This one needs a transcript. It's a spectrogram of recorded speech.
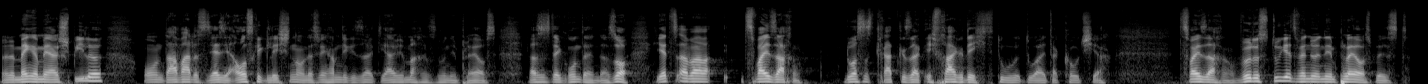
eine, Menge mehr Spiele und da war das sehr, sehr ausgeglichen und deswegen haben die gesagt, ja, wir machen es nur in den Playoffs. Das ist der Grund dahinter. So, jetzt aber zwei Sachen. Du hast es gerade gesagt, ich frage dich, du, du alter Coach hier. Zwei Sachen. Würdest du jetzt, wenn du in den Playoffs bist,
